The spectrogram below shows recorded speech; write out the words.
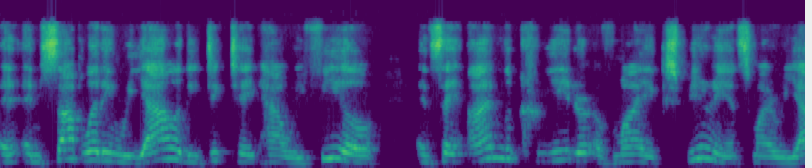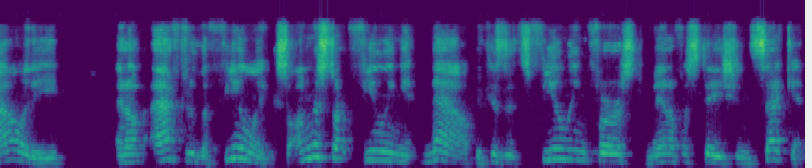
and, and stop letting reality dictate how we feel and say, I'm the creator of my experience, my reality, and I'm after the feeling. So I'm going to start feeling it now because it's feeling first, manifestation second.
